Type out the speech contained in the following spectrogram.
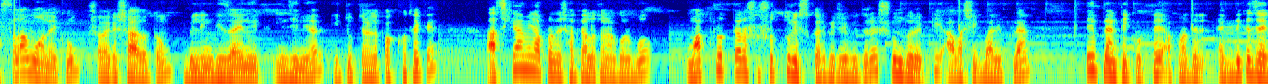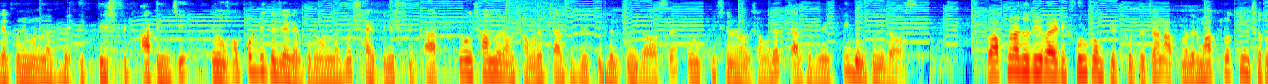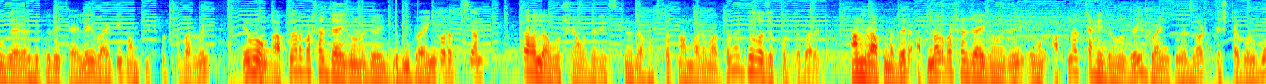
আসসালামু আলাইকুম, সবাইকে স্বাগতম building design with engineer YouTube চ্যানেলের পক্ষ থেকে। আজকে আমি আপনাদের সাথে আলোচনা করব মাত্র তেরোশো সত্তর স্কোয়ার ফিটের ভিতরে সুন্দর একটি আবাসিক বাড়ির প্ল্যান এই প্ল্যানটি করতে আপনাদের একদিকে জায়গার পরিমাণ লাগবে একত্রিশ ফিট আট ইঞ্চি এবং অপরদিকে জায়গার পরিমাণ লাগবে সাঁত্রিশ ফিট আট এবং সামনের অংশ আমাদের চার ফিটের একটি বেলকনি দেওয়া আছে এবং পিছনের অংশ আমাদের চার ফিটের একটি বেলকনি দেওয়া আছে। তো আপনারা যদি এই বাড়িটি ফুল কমপ্লিট করতে চান, আপনাদের মাত্র তিন শতক জায়গার ভিতরে চাইলে এই বাড়িটি কমপ্লিট করতে পারবেন এবং আপনার বাসার জায়গা অনুযায়ী যদি ড্রয়িং করাতে চান, তাহলে অবশ্যই আমাদের স্ক্রিনে দেওয়া হোয়াটসঅ্যাপ নাম্বারের মাধ্যমে যোগাযোগ করতে পারেন। আমরা আপনাদের আপনার বাসার জায়গা অনুযায়ী এবং আপনার চাহিদা অনুযায়ী ড্রয়িং করে দেওয়ার চেষ্টা করব।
